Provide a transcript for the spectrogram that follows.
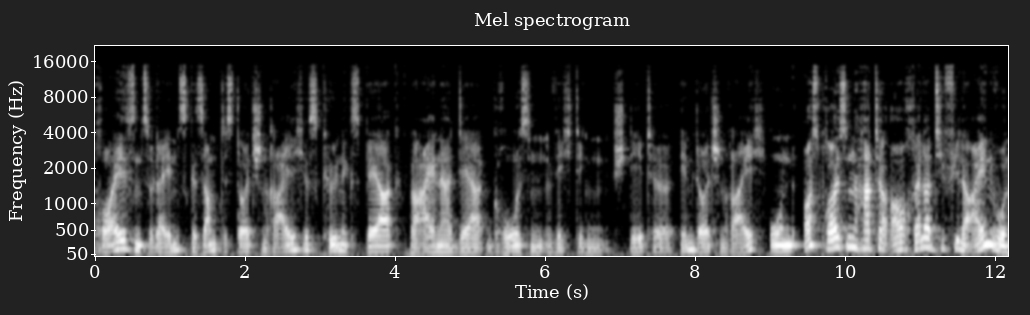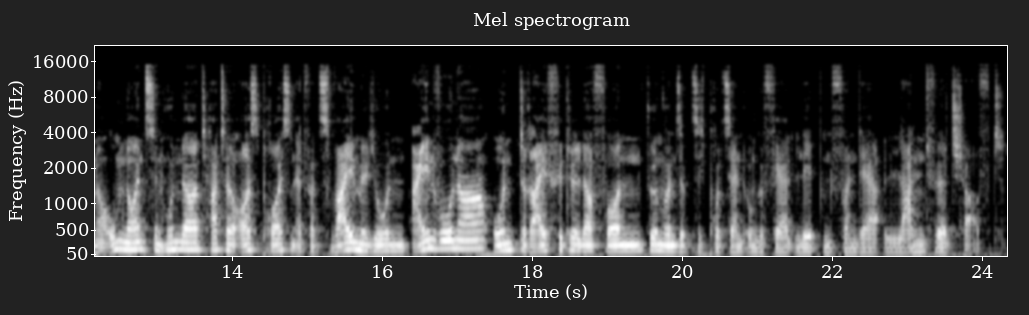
Preußens oder insgesamt des Deutschen Reiches. Königsberg war einer der großen wichtigen Städte im Deutschen Reich. Und Ostpreußen hatte auch relativ viele Einwohner. Um 1900 hatte Ostpreußen etwa zwei Millionen Einwohner und drei Viertel davon, 75 Prozent ungefähr, lebten von der Landwirtschaft.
